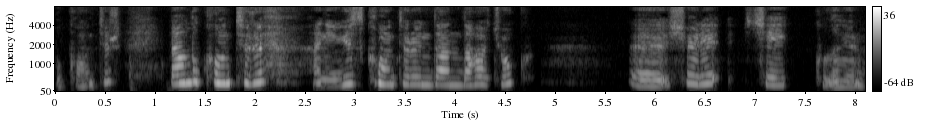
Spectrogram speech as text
bu kontür. Ben bu kontürü hani yüz kontüründen daha çok şöyle şey kullanıyorum.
